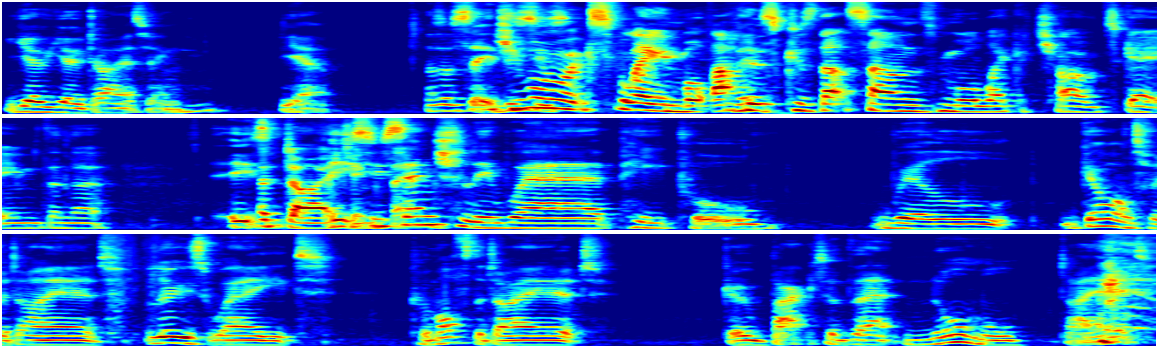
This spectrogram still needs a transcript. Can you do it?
Yo-yo dieting. Yeah. As I say, Do you want is, to explain what that is? Because that sounds more like a child's game than a. it's, a dieting It's thing? essentially where people will go onto a diet, lose weight, come off the diet, go back to their normal diet,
